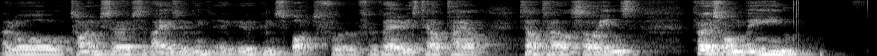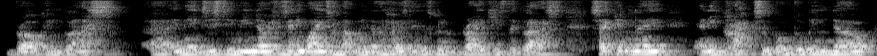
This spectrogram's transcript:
are all time served surveyors who can, who can spot for, for various telltale, telltale signs. First one being broken glass uh, in the existing window. If there's any weight on that window, the first thing that's going to break is the glass. Secondly, any cracks above the window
